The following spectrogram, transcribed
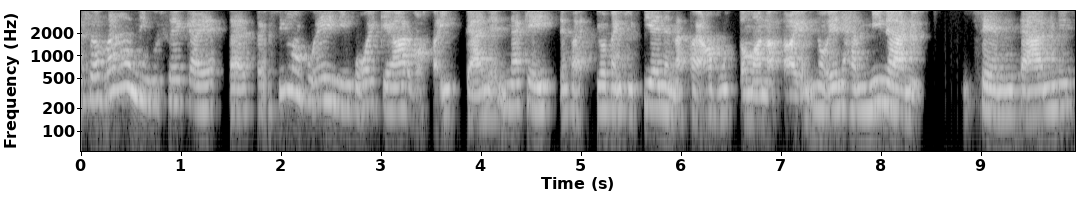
se on vähän niin kuin sekä että, että silloin kun ei niin kuin oikein arvosta itseään, niin näkee itsensä jotenkin pienenä tai avuttomana tai no enhän minä nyt sentään, niin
